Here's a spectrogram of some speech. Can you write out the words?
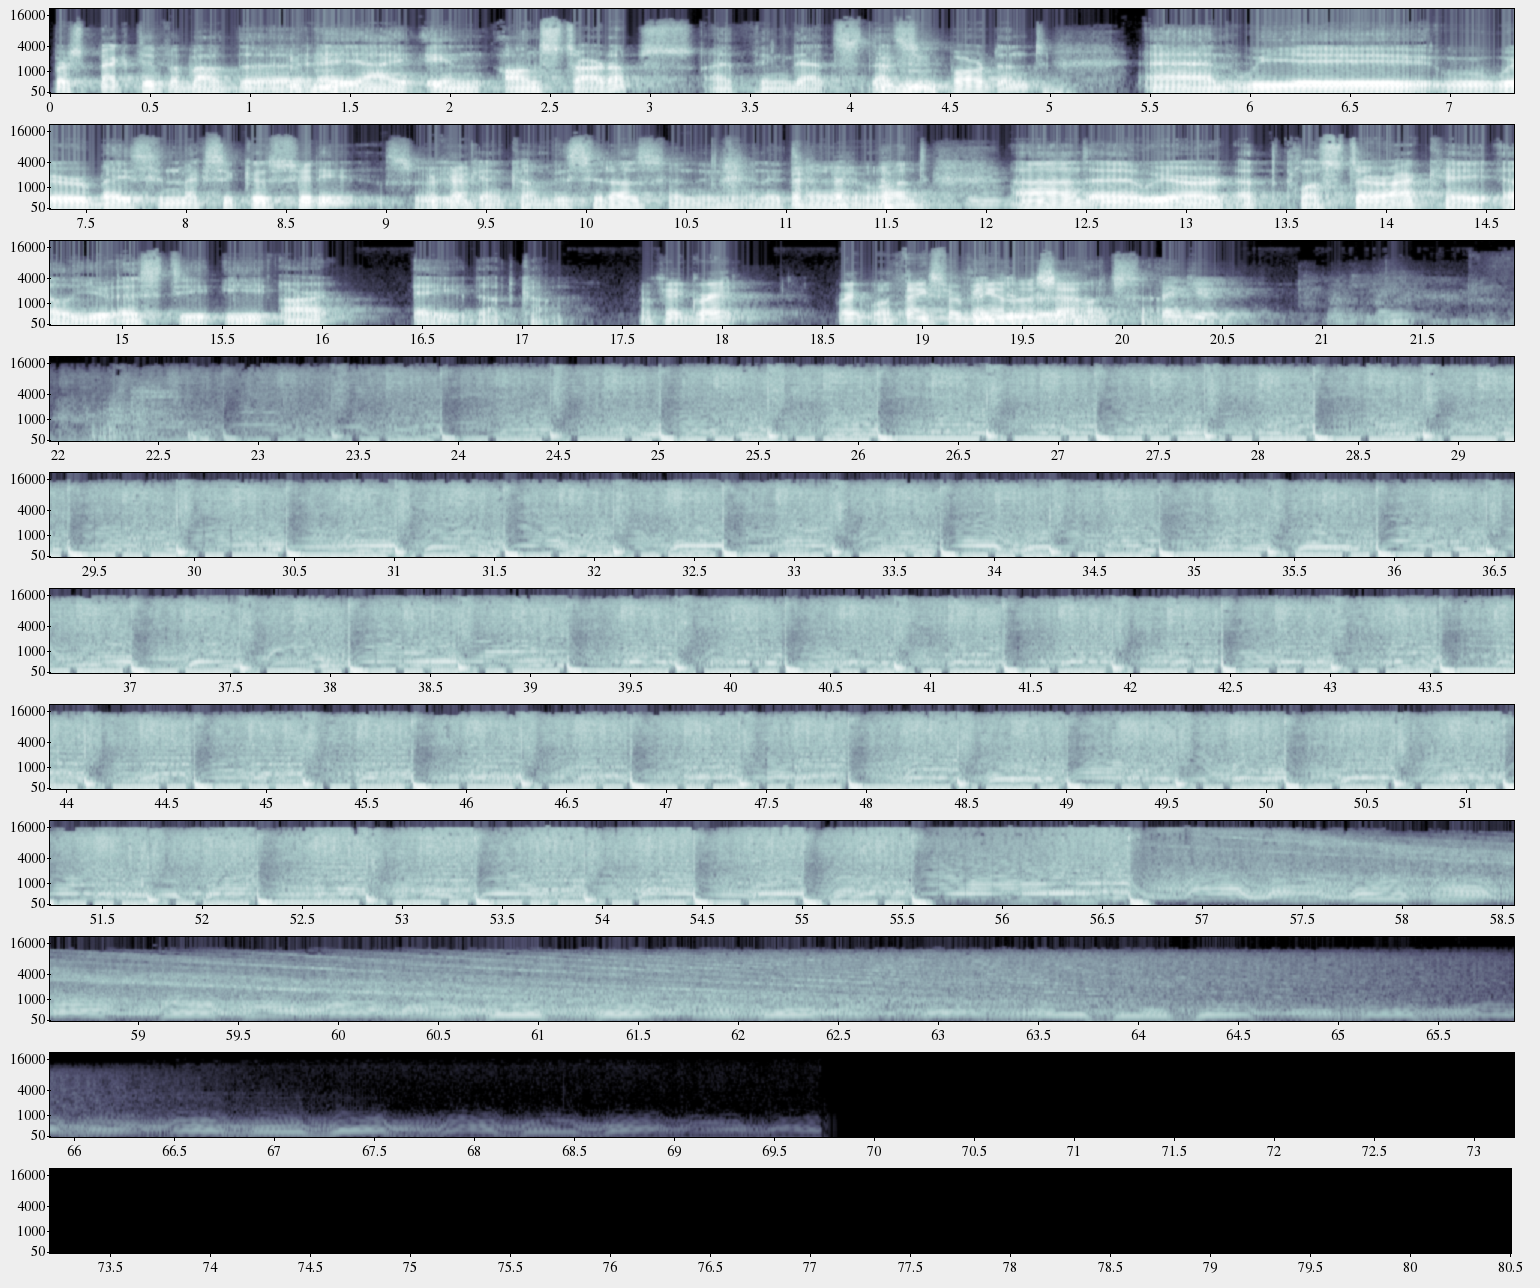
perspective about the mm-hmm. AI in on startups. I think that's that's mm-hmm. important. And we we're based in Mexico City, so you can come visit us any anytime you want. Mm-hmm. And uh, we are at Klustera, K L U S T E R A dot com. Okay, great. Great. Well, thanks for being Thank on you the very show. much, Sam. Thank you.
